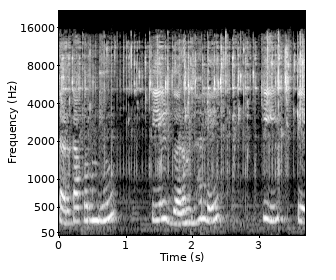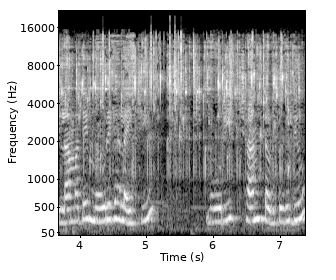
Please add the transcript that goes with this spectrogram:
तडका करून घेऊ. तेल गरम झाले की तेलामध्ये मोहरी घालायची. मोहरी छान तडतडू देऊ.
